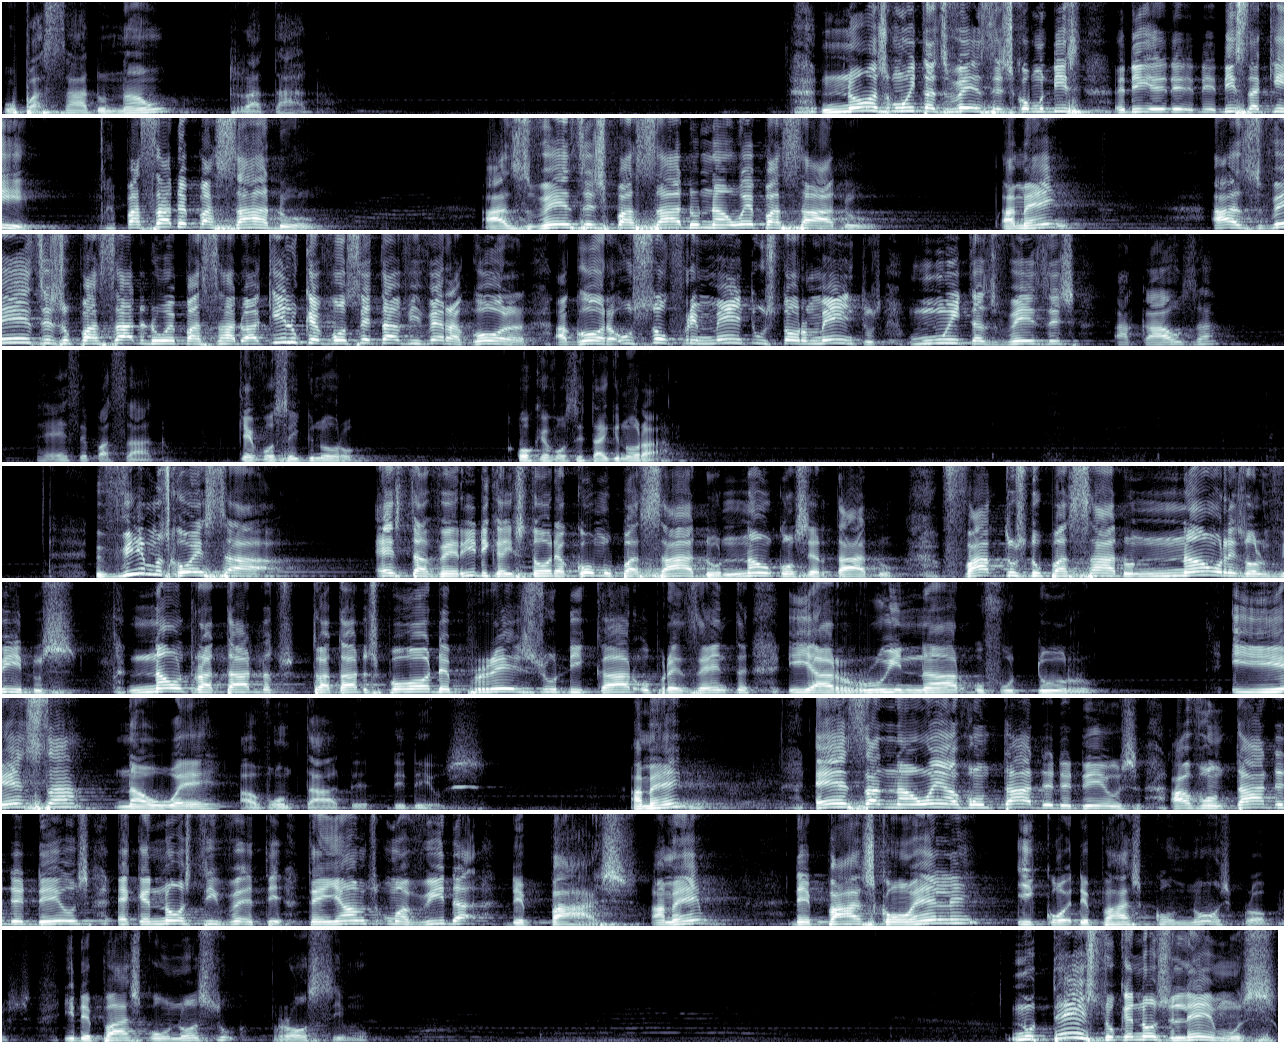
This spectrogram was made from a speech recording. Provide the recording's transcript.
O passado não tratado. Nós muitas vezes, como diz, diz aqui, passado é passado. Às vezes passado não é passado. Amém? Às vezes o passado não é passado. Aquilo que você está a viver agora, agora, o sofrimento, os tormentos, muitas vezes a causa é esse passado que você ignorou ou que você está a Vimos com essa esta verídica história como o passado não consertado, fatos do passado não resolvidos, não tratados, tratados pode prejudicar o presente e arruinar o futuro. E essa não é a vontade de Deus. Amém? Essa não é a vontade de Deus. A vontade de Deus é que nós tenhamos uma vida de paz. Amém? De paz com Ele e de paz com nós próprios. E de paz com o nosso próximo. No texto que nós lemos,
